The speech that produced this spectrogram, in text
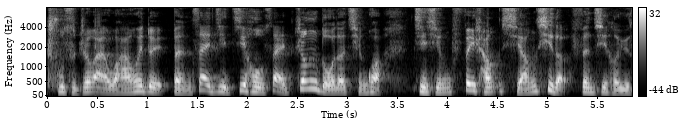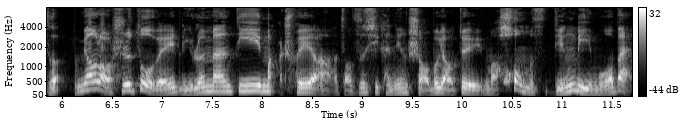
除此之外，我还会对本赛季季后赛争夺的情况进行非常详细的分析和预测。喵老师作为理论班第一马吹啊，早自习肯定少不了对马 homes 顶礼膜拜。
